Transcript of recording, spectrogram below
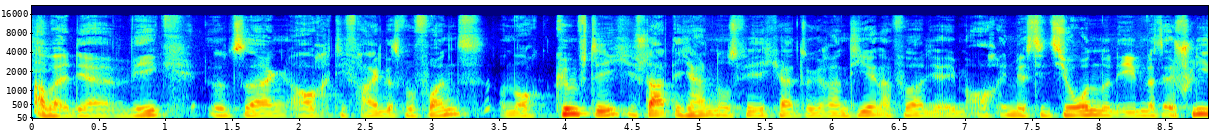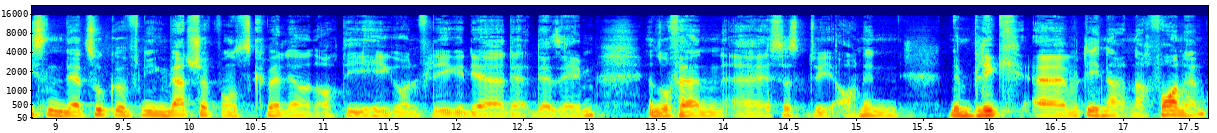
Aber der Weg sozusagen auch die Frage des Wovons, um auch künftig staatliche Handlungsfähigkeit zu garantieren, erfordert ja eben auch Investitionen und eben das Erschließen der zukünftigen Wertschöpfungsquelle und auch die Hege und Pflege der, der, derselben. Insofern äh, ist das natürlich auch ein, ein Blick äh, wirklich nach, nach vorne.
